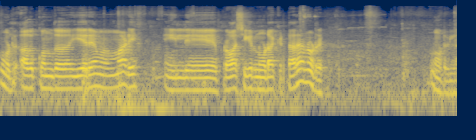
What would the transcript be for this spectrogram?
ನೋಡ್ರಿ, ಅದಕ್ಕೊಂದು ಏರಿಯಾ ಮಾಡಿ ಇಲ್ಲಿ ಪ್ರವಾಸಿಗರು ನೋಡಾಕಿಟ್ಟಾರ ನೋಡ್ರಿ. ನೋಡ್ರಿ ಇಲ್ಲ.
